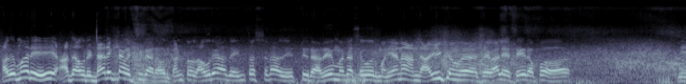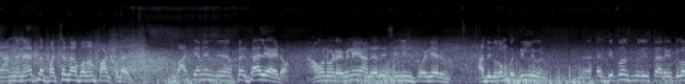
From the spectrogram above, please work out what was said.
அது மாதிரி அதை அவர் டைரெக்டாக வச்சுக்கிறார். அவர் கண்ட்ரோல் அவரே அதை இன்ட்ரெஸ்டடாக அதை எடுத்துக்கிறார். அதே மாதிரி தான் சிவபெருமான். ஏன்னா அந்த அழிக்கும் வே- வேலையை செய்கிறப்போ நீ அந்த நேரத்தில் பச்சைதாபெல்லாம் பார்க்கக்கூடாது. பார்த்தேன்னா காலி ஆகிடும் அவனோட வினையை அதை எதுவும் செஞ்சுன்னு போயினே இருக்கும் அதுக்கு ரொம்ப தில்லு வேணும். டிஃபென்ஸ் மினிஸ்டராக இருக்கிறதுக்கோ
